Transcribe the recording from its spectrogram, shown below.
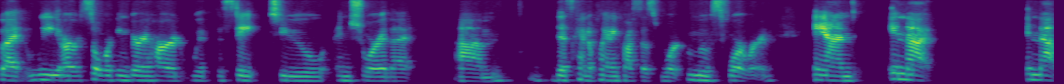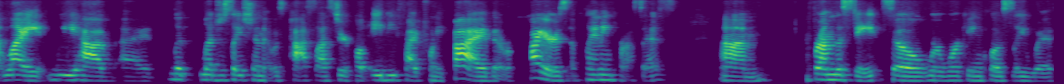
But we are still working very hard with the state to ensure that um, this kind of planning process work moves forward. And in that in that light, we have le legislation that was passed last year called AB 525 that requires a planning process um, from the state. So we're working closely with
